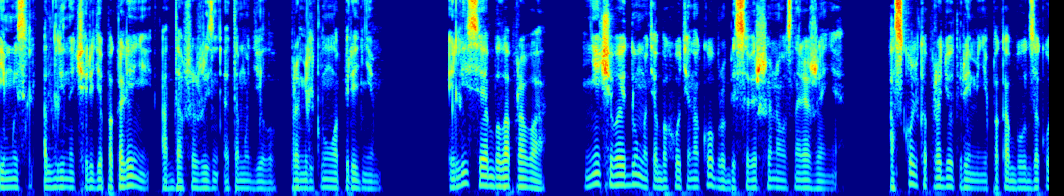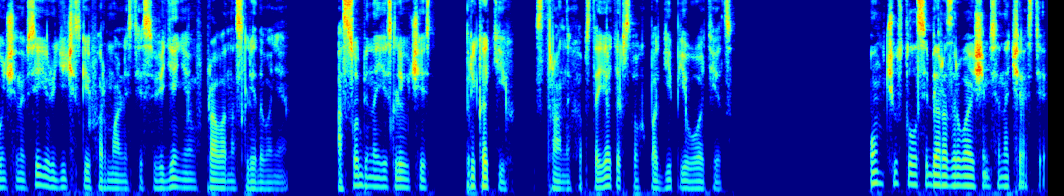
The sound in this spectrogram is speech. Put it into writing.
и мысль о длинной череде поколений, отдавших жизнь этому делу, промелькнула перед ним. Элисия была права. Нечего и думать об охоте на кобру без совершенного снаряжения. А сколько пройдет времени, пока будут закончены все юридические формальности с введением в право наследования? Особенно если учесть, при каких странных обстоятельствах погиб его отец. Он чувствовал себя разрывающимся на части.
